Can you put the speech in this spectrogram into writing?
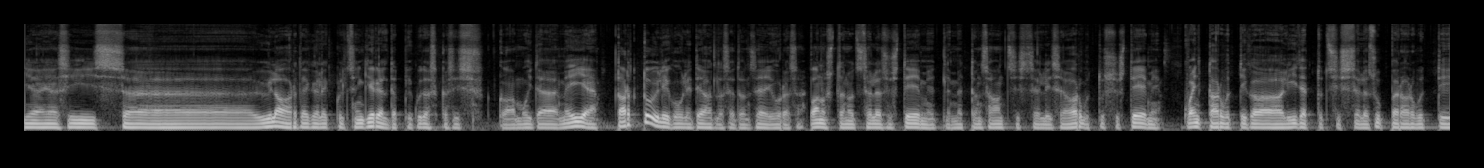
ja, ja siis äh, Ülar tegelikult siin kirjeldabki, kuidas ka siis ka muide meie Tartu Ülikooli teadlased on seejuures panustanud selle süsteemi, ütleme, et on saanud siis sellise arvutussüsteemi kvantarvutiga liidetud siis selle superarvuti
